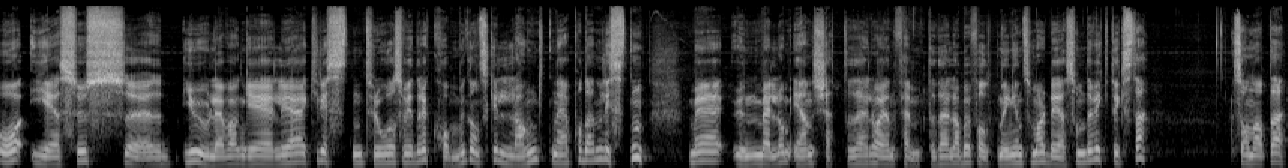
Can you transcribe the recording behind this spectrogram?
Og Jesus, eh, juleevangeliet, kristen tro osv. kommer ganske langt ned på den listen, med mellom en sjettedel og en femtedel av befolkningen som har det som det viktigste. Sånn at eh,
